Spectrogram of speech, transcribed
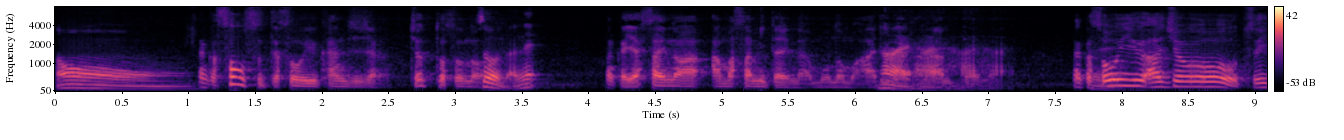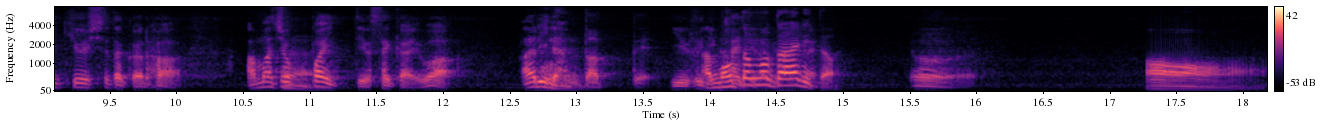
なんかソースってそういう感じじゃん。ちょっとそのそうだね。なんか野菜の甘さみたいなものもありなはいがらみたいな。なんかそういう味を追求してたから甘じょっぱいっていう世界はありなんだっていうふうに書いてるあもともとありとうん。ああ。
